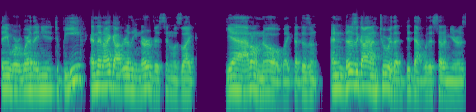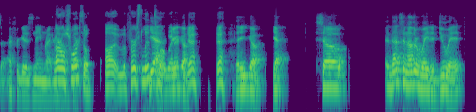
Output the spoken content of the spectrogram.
they were where they needed to be. And then I got really nervous and was like, yeah, I don't know. Like that doesn't. And there's a guy on tour that did that with a set of Miuras. I forget his name right Charl now. Schwartzel, uh, the first LIV Yeah, tour there you winner. go. Yeah, yeah. There you go. Yeah. So that's another way to do it.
